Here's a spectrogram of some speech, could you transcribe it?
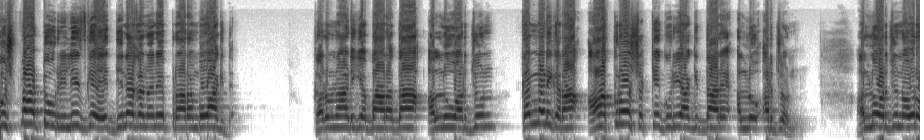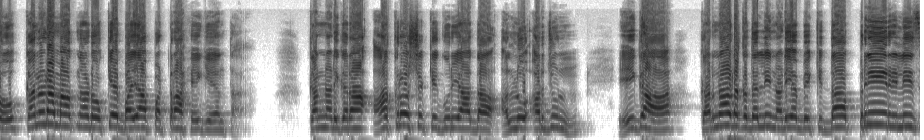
ಪುಷ್ಪ ಟು ರಿಲೀಸ್ಗೆ ದಿನಗಣನೆ ಪ್ರಾರಂಭವಾಗಿದೆ. ಕರುನಾಡಿಗೆ ಬಾರದ ಅಲ್ಲು ಅರ್ಜುನ್, ಕನ್ನಡಿಗರ ಆಕ್ರೋಶಕ್ಕೆ ಗುರಿಯಾಗಿದ್ದಾರೆ ಅಲ್ಲು ಅರ್ಜುನ್. ಅಲ್ಲು ಅರ್ಜುನ್ ಅವರು ಕನ್ನಡ ಮಾತನಾಡೋಕೆ ಭಯ ಪಟ್ರ ಹೇಗೆ ಅಂತ. ಕನ್ನಡಿಗರ ಆಕ್ರೋಶಕ್ಕೆ ಗುರಿಯಾದ ಅಲ್ಲು ಅರ್ಜುನ್ ಈಗ ಕರ್ನಾಟಕದಲ್ಲಿ ನಡೆಯಬೇಕಿದ್ದ ಪ್ರೀ ರಿಲೀಸ್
